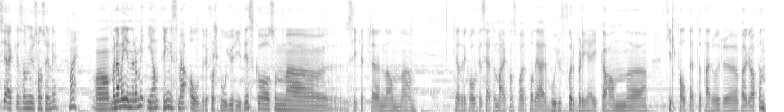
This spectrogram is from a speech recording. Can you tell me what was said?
ser jeg ikke som usannsynlig. Nei. Uh, men jeg må innrømme én ting som jeg aldri forsto juridisk, og som uh, sikkert en eller annen uh, bedre kvalifisert enn meg kan svare på. Det er hvorfor ble ikke han eh, tiltalt etter terrorparagrafen?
